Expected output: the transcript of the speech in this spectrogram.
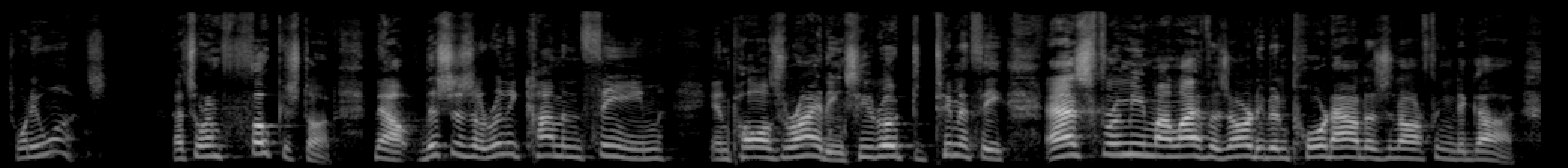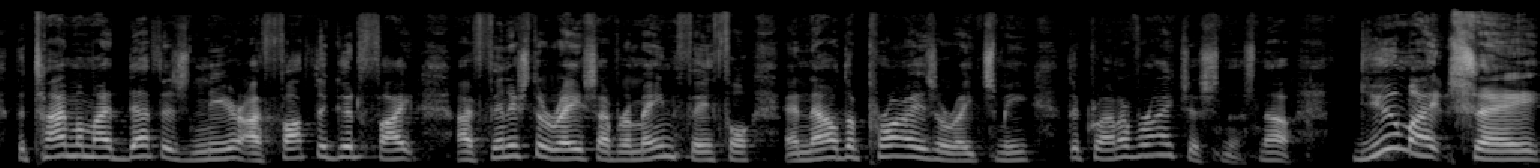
That's what he wants. That's what I'm focused on. Now, this is a really common theme in Paul's writings. He wrote to Timothy, As for me, my life has already been poured out as an offering to God. The time of my death is near. I've fought the good fight. I've finished the race. I've remained faithful. And now the prize awaits me, the crown of righteousness. Now, you might say,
